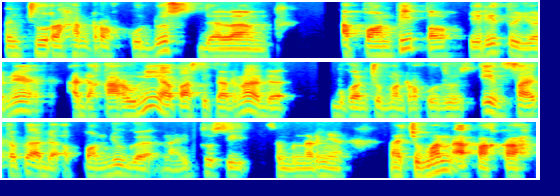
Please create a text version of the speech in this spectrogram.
pencurahan Roh Kudus dalam upon people. Jadi tujuannya ada karunia pasti karena ada bukan cuma roh kudus inside tapi ada upon juga. Nah itu sih sebenarnya. Nah cuman apakah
